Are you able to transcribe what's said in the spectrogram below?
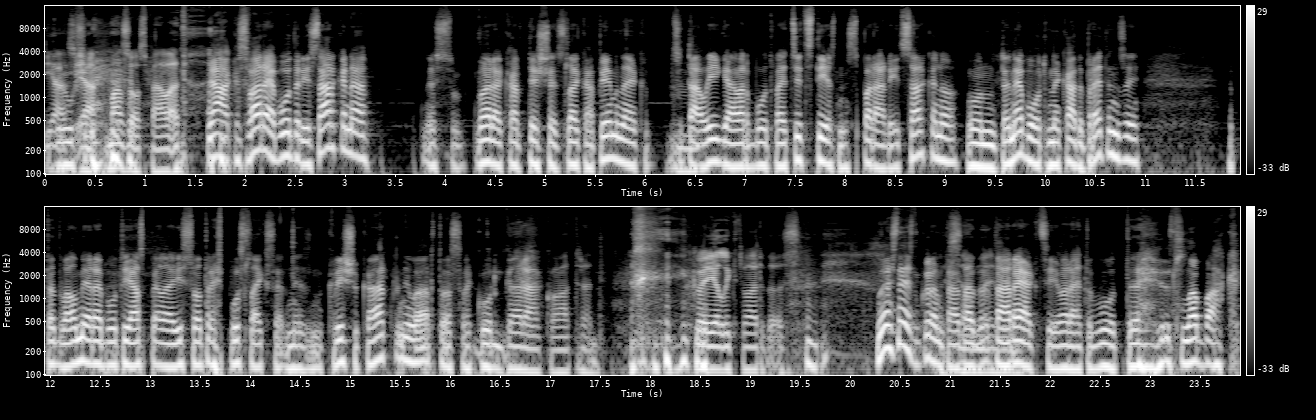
jā, grūšanu. jā mazo spēlētāju. Jā, kas varēja būt arī sarkanā. Es vairāk kārt tieši šeit laikā pieminēju, ka citā Mhm. līgā varbūt vai cits tiesnesis parādītu sarkano, un te nebūtu nekāda pretenzija. Tad Valmierai būtu jāspēlē viss otrais puslaiks ar, nezinu, krišu kārtuņu vārtos vai kur. garāko atradi, ko ielikt vārdos. Nu, es nezinu, kuram tā, tā, tā reakcija varētu būt eh, labāka.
